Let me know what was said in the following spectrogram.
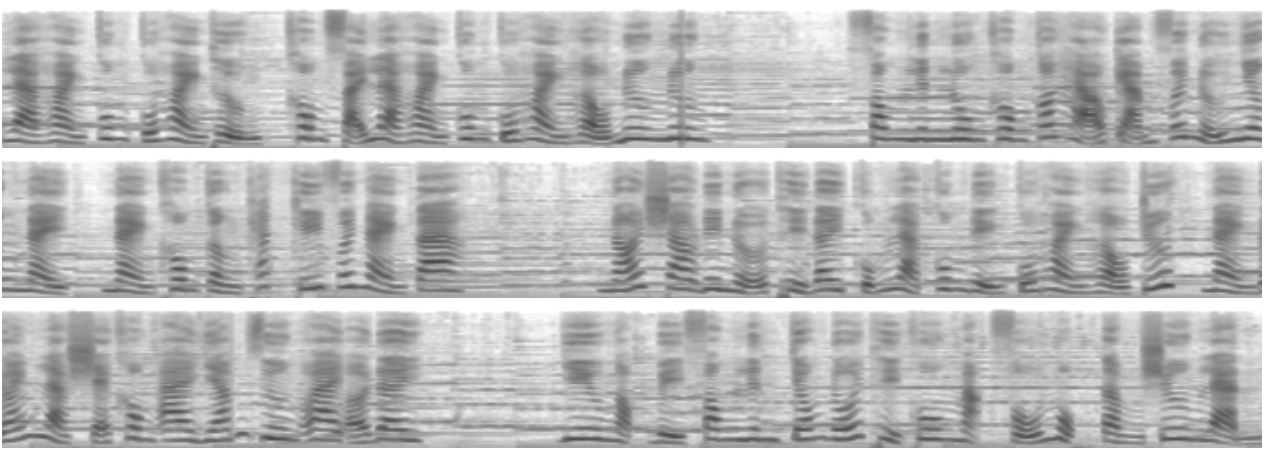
là hoàng cung của hoàng thượng, không phải là hoàng cung của hoàng hậu nương nương. Phong Linh luôn không có hảo cảm với nữ nhân này, nàng không cần khách khí với nàng ta. Nói sao đi nữa thì đây cũng là cung điện của hoàng hậu trước, nàng đoán là sẽ không ai dám dương oai ở đây. Diêu Ngọc bị phong linh chống đối thì khuôn mặt phủ một tầm sương lạnh.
